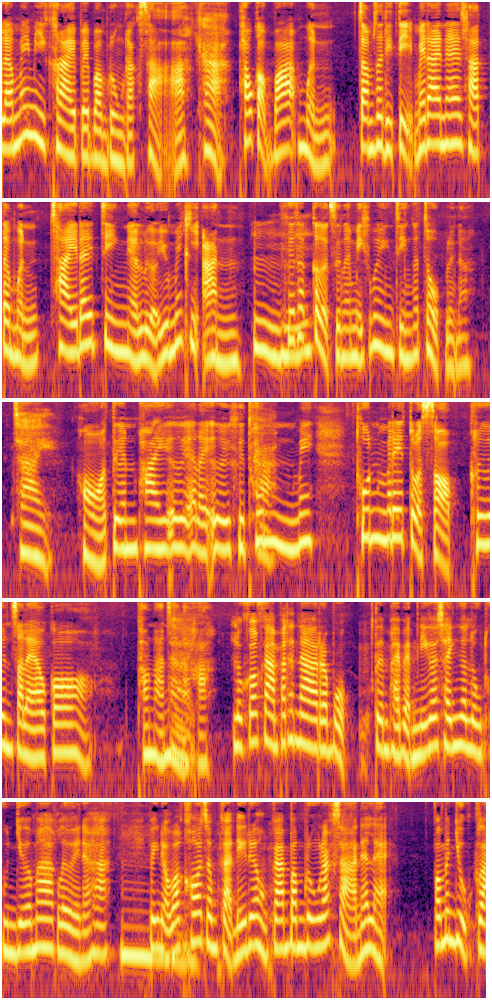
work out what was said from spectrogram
แล้วไม่มีใครไปบำรุงรักษาค่ะเท่ากับว่าเหมือนจำสถิติไม่ได้แน่ชัด แต่เหมือนใช้ได้จริงเนี่ยเหลืออยู่ไม่กี่อันอืมคือถ้าเกิดสึนามิขึ้นมาจริงๆก็จบเลยนะใช่ หอเตือนภัยเอ่ยอะไรเอ่ยคือทุ่นค่ะไม่ทุ่นไม่ได้ตรวจสอบคลื่นซะแล้วก็ เท่านั้นน่ะนะคะ แล้วก็การพัฒนาระบบเตือนภัยแบบนี้ก็ใช้เงินลงทุนเยอะมากเลยนะคะ เพียงแต่ว่าข้อจำกัดในเรื่องของการบำรุงรักษาเนี่ยแหละ เพราะมันอยู่ไกล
